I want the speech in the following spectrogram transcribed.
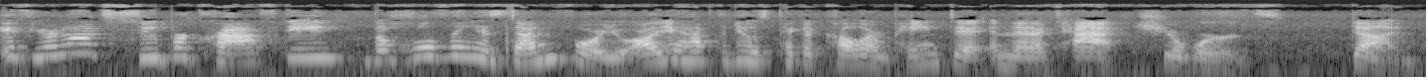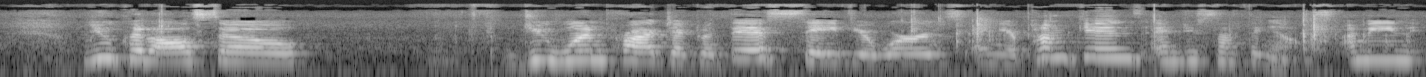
if you're not super crafty, the whole thing is done for you. All you have to do is pick a color and paint it and then attach your words. Done. You could also do one project with this, save your words and your pumpkins, and do something else. I mean,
